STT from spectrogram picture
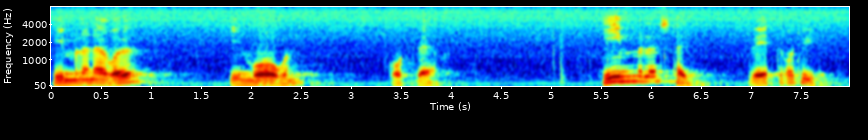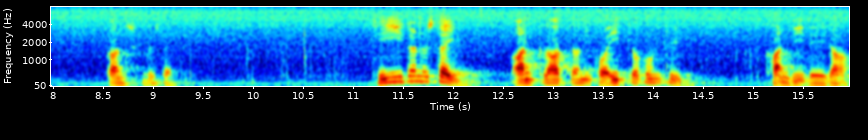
Himmelen er rød, i morgen godt vær. Himmelens tegn vet dere tyder, ganske bestemt. Tidenes tegn anklagte han for ikke å kunne tyde. Kan vi det i dag?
